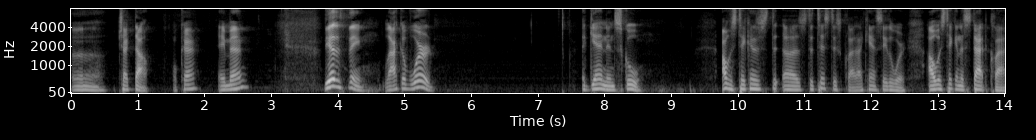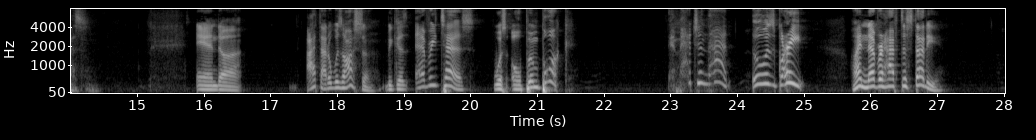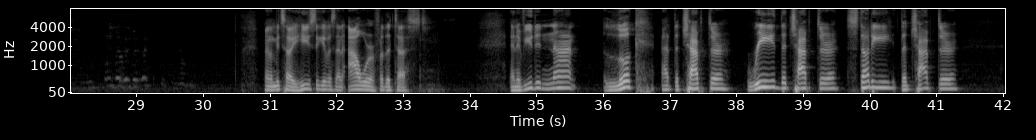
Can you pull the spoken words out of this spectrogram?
uh, checked out. Okay? Amen? The other thing, lack of word. Again, in school. I was taking a st- uh, statistics class. I can't say the word. I was taking a stat class. And uh, I thought it was awesome because every test was open book. Imagine that. It was great. I never have to study. And let me tell you, he used to give us an hour for the test. And if you did not look at the chapter, read the chapter, study the chapter,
